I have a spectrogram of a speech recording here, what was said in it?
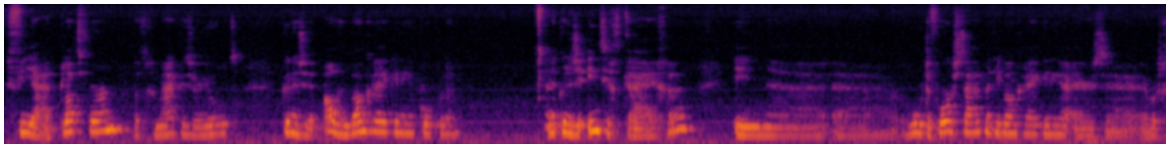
via het platform, dat gemaakt is door Jolt, kunnen ze al hun bankrekeningen koppelen. En dan kunnen ze inzicht krijgen in uh, uh, hoe het ervoor staat met die bankrekeningen. Er is, er, wordt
